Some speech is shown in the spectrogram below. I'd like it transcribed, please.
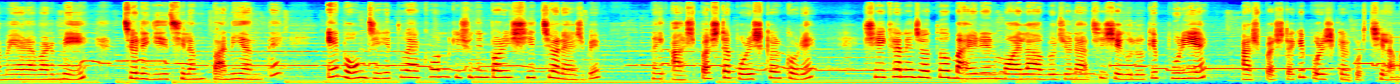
আমি আর আমার মেয়ে চলে গিয়েছিলাম পানি আনতে এবং যেহেতু এখন কিছুদিন পরে শীত চলে আসবে, তাই আশপাশটা পরিষ্কার করে সেখানে যত বাইরের ময়লা আবর্জনা আছে সেগুলোকে পুড়িয়ে আশপাশটাকে পরিষ্কার করছিলাম।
